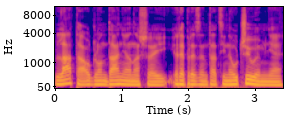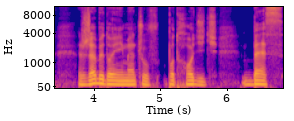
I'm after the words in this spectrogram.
lata oglądania naszej reprezentacji nauczyły mnie, żeby do jej meczów podchodzić bez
